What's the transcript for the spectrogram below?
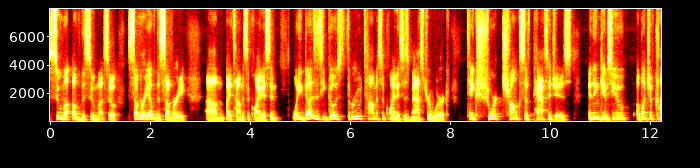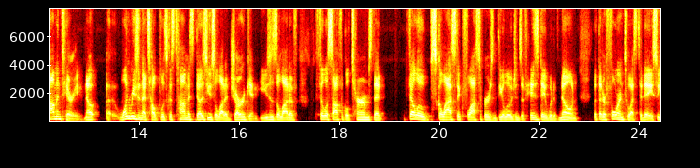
Summa of the Summa. So, summary of the summary um, by Thomas Aquinas. And what he does is he goes through Thomas Aquinas's master work, takes short chunks of passages, and then gives you a bunch of commentary. Now, uh, one reason that's helpful is because Thomas does use a lot of jargon. He uses a lot of philosophical terms that fellow scholastic philosophers and theologians of his day would have known, but that are foreign to us today. So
